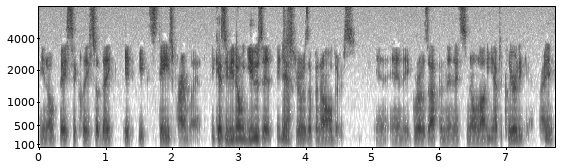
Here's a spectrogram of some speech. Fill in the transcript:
you know basically so they it, it stays farmland because if you don't use it, it yeah. just grows up in alders and, and, it grows up and then it's no longer you have to clear it again, right?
